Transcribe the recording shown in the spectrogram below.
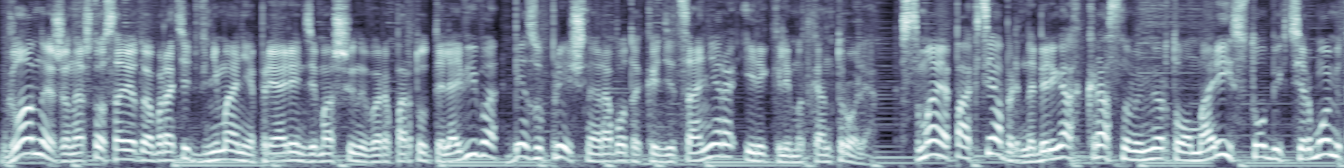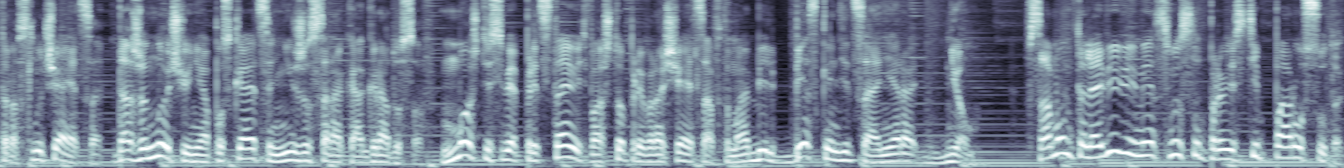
Главное же, на что советую обратить внимание при аренде машины в аэропорту Тель-Авива, безупречная работа кондиционера или климат-контроля. С мая по октябрь на берегах Красного и Мертвого морей столбик термометра случается. Даже ночью не опускается ниже 40 градусов. Можете себе представить, во что превращается автомобиль без кондиционера днем. В самом Тель-Авиве имеет смысл провести пару суток,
